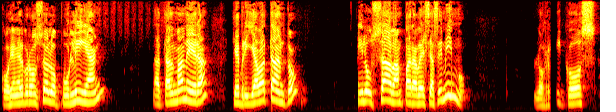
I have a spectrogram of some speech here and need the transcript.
cogían el bronce, lo pulían de tal manera que brillaba tanto y lo usaban para verse a sí mismo. Los ricos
